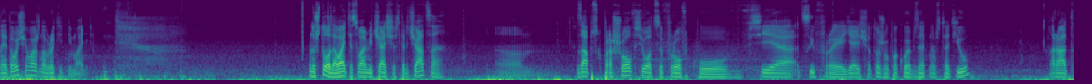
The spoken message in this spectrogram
на это очень важно обратить внимание. Ну что, давайте с вами чаще встречаться. Эм, запуск прошел, всю оцифровку, все цифры я еще тоже упакую обязательно в статью. Рад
